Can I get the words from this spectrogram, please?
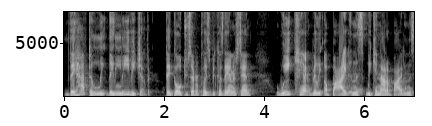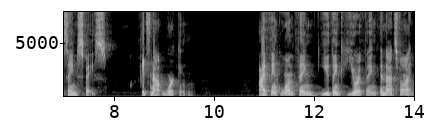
they have to leave, they leave each other. They go to separate places because they understand we can't really abide in this, we cannot abide in the same space. It's not working. I think one thing, you think your thing, and that's fine.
